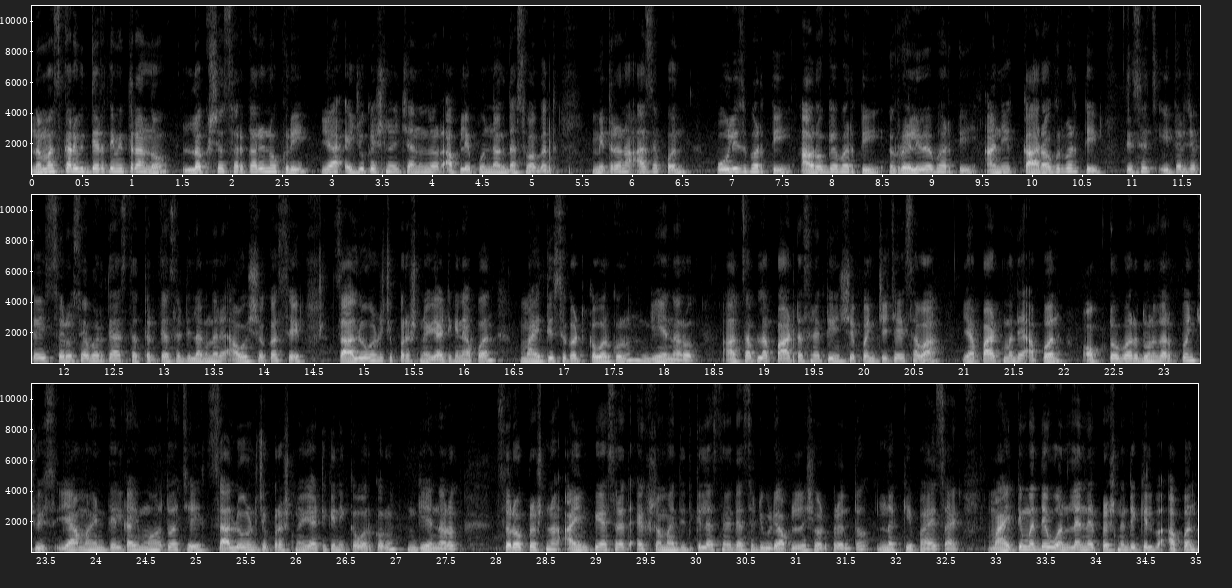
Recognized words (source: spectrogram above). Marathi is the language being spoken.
नमस्कार विद्यार्थी मित्रांनो लक्ष सरकारी नोकरी या एज्युकेशनल चॅनलवर आपले पुन्हा एकदा स्वागत. मित्रांनो आज आपण पोलीस भरती आरोग्य भरती रेल्वे भरती आणि कारागृह भरती तसेच इतर जे काही सर्वसेवा भरत्या असतात तर त्यासाठी लागणारे आवश्यक असे चालू घडण्याचे प्रश्न या ठिकाणी आपण माहिती सकट कव्हर करून घेणार आहोत. आजचा आपला पाठ असणार तीनशे पंचेचाळीसावा. या पार्टमध्ये आपण ऑक्टोबर दोन हजार पंचवीस या महिन्यातील काही महत्त्वाचे चालू घडण्याचे प्रश्न या ठिकाणी कव्हर करून घेणार आहोत. सर्व प्रश्न आय एम पी असतात एक्स्ट्रा माहिती देखील असणार त्यासाठी व्हिडिओ आपल्याला शेवटपर्यंत नक्की पाहायचा आहे. माहितीमध्ये वन लाईनर प्रश्न देखील आपण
